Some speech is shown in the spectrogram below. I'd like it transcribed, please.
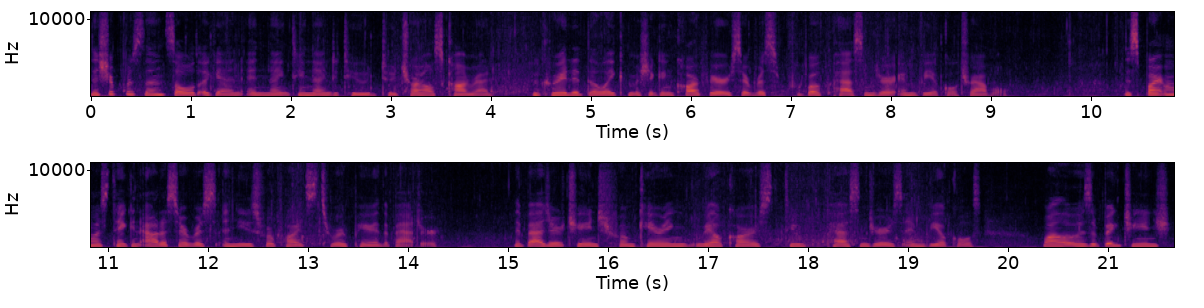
The ship was then sold again in 1992 to Charles Conrad, who created the Lake Michigan car ferry service for both passenger and vehicle travel. The Spartan was taken out of service and used for parts to repair the Badger. The Badger changed from carrying rail cars to passengers and vehicles. While it was a big change,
